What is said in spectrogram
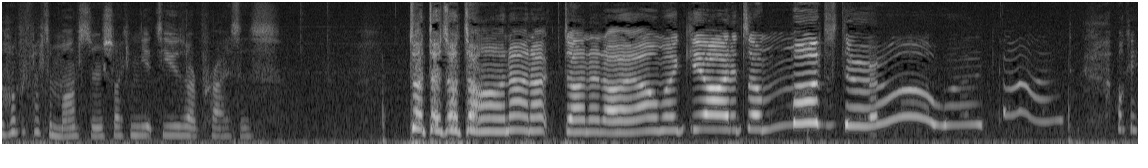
I hope we find some monsters so I can get to use our prizes. Da da da da na na da na. Oh my god, it's a monster! Oh my god. Okay,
